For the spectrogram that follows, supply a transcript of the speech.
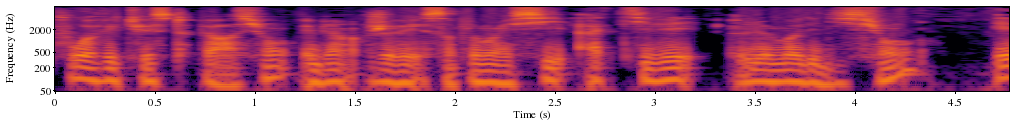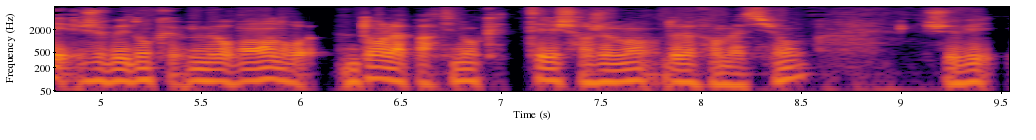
pour effectuer cette opération, eh bien, je vais simplement ici activer le mode édition et je vais donc me rendre dans la partie donc téléchargement de la formation. Je vais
